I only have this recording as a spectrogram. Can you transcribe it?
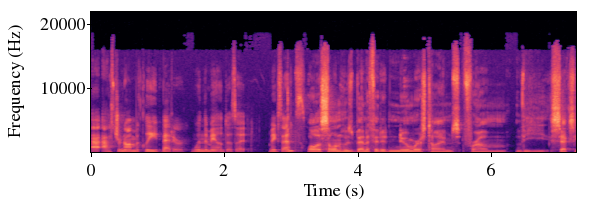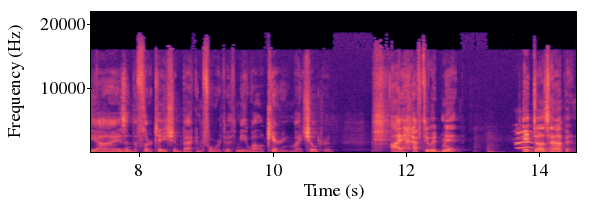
astronomically better when the male does it. Make sense? Well, as someone who's benefited numerous times from the sexy eyes and the flirtation back and forth with me while carrying my children, I have to admit, it does happen.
